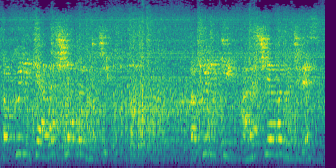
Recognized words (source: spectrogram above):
徳力嵐山口徳力嵐山口です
